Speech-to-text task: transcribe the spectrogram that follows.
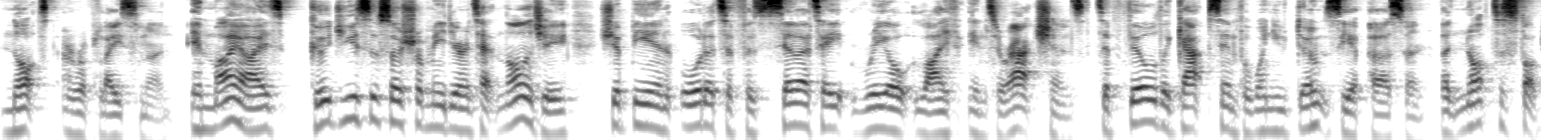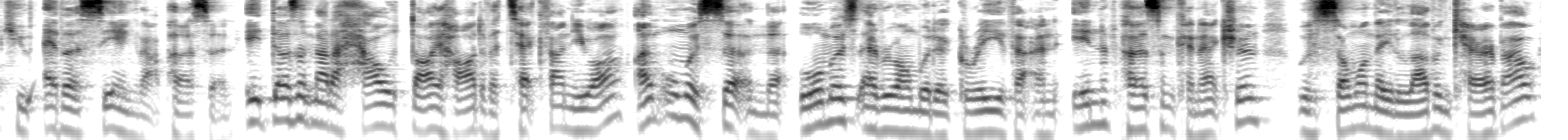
not a replacement. In my eyes, good use of social media and technology should be in order to facilitate real life interactions, to fill the gaps in for when you don't see a person, but not to stop you ever seeing that person. It doesn't matter how die-hard of a tech fan you are, I'm almost certain that almost everyone would agree that an in person connection with someone they love and care about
